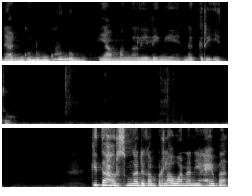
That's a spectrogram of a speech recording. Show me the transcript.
dan gunung-gunung yang mengelilingi negeri itu. Kita harus mengadakan perlawanan yang hebat.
